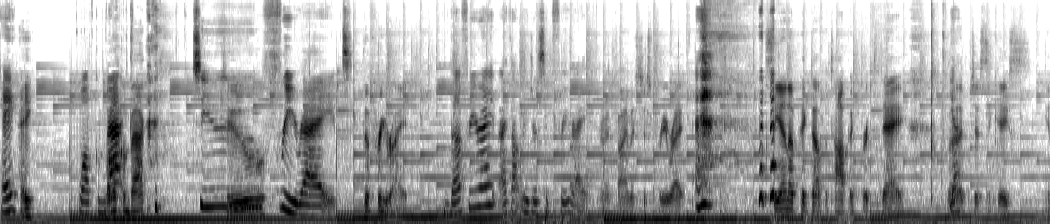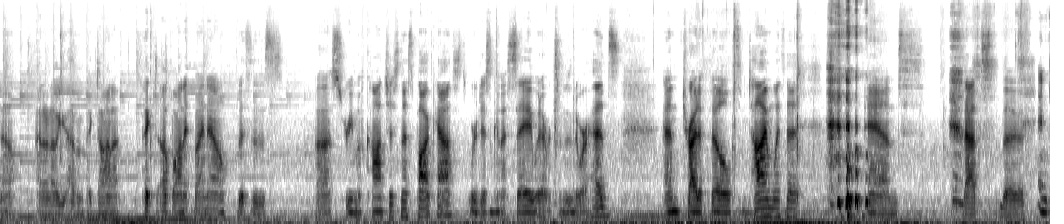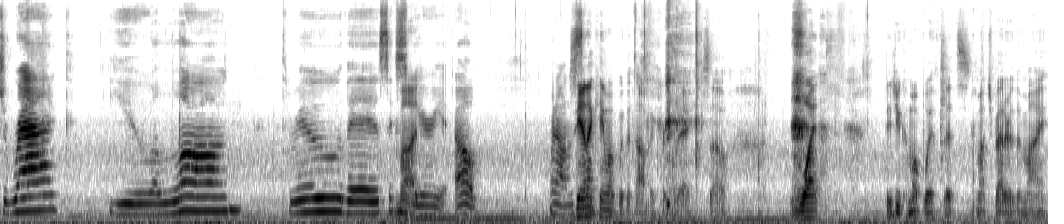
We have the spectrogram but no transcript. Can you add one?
Hey, Hey, welcome back. welcome back to, to- Free Write. the free write. The Freewrite? I thought we just said Freewrite. All right, fine. It's just free write. Siena picked out the topic for today, but Yeah. just in case you know, I don't know, you haven't picked on it, picked up on it by now. This is a stream of consciousness podcast. We're just gonna say whatever comes into our heads and try to fill some time with it, and that's the and drag you along through this Mud. experience. Oh, we're not on the Siena same- came up with the topic for today. So, what did you come up with that's much better than my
